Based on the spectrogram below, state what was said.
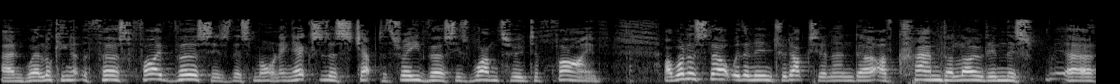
and we're looking at the first five verses this morning. Exodus chapter 3 verses 1 through to 5. I want to start with an introduction and uh, I've crammed a load in this, uh,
